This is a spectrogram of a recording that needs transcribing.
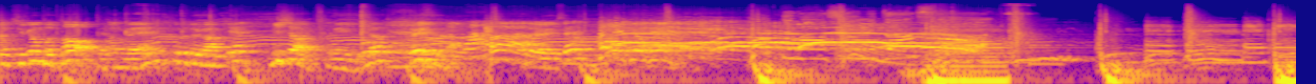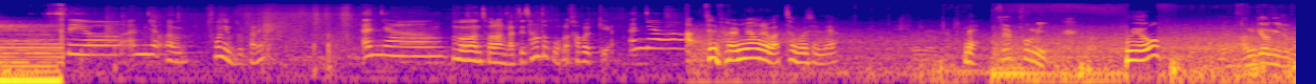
그러면 지금부터 배정된 크루들과 함께 미션 진행해 주시면 되겠습니다. 하나, 둘, 셋. 안녕. 아, 손이 부족하네. 안녕. 한번 저랑 같이 창덕궁으로 가볼게요. 안녕. 아, 제 별명을 맞춰보실래요? 네. 슬픔이 왜요? 안경이 좀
